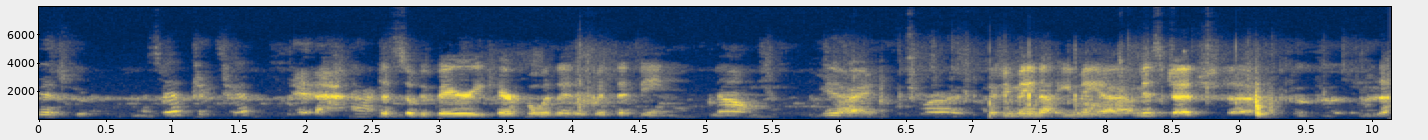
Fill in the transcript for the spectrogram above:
Yes, good. That's good. That's good. But still be very careful with it, with it being numb. Yeah. Right. Right. Because you may not, you may uh, misjudge the, the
